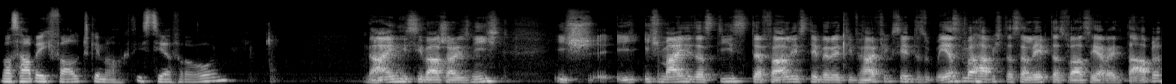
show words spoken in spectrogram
Was habe ich falsch gemacht? Ist sie erfroren? Nein, ist sie wahrscheinlich nicht. Ich, ich, ich meine, dass dies der Fall ist, den wir relativ häufig sehen. Das erste Mal habe ich das erlebt, das war sehr rentabel.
